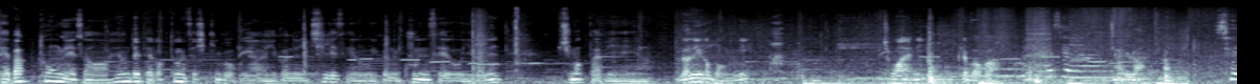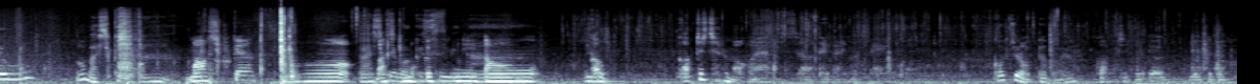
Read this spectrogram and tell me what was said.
대박통에서 해운대 대박통에서 시킨 거고요. 이거는 칠리 새우, 이거는 구운 새우, 이거는 주먹밥이에요. 너는 이거 먹니? 좋아하니? 그래 먹어. 안녕하세요. 자 일로 와. 새우. 어 맛있겠다. 맛있게 맛있게 맛있게 먹겠습니다. 먹겠습니다. 이거 껍질째를 먹어야죠. 껍질 어디다 넣어요? 껍질 여기 여기다가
